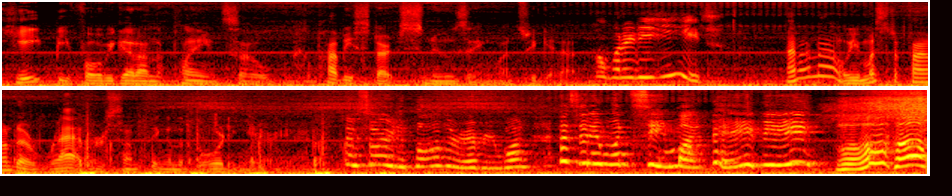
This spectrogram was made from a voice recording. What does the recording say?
He ate before we got on the plane, so he'll probably start snoozing once we get up. Oh, what did he eat? I don't know. We must have found a rat or something in the boarding area. I'm sorry to bother everyone. Has anyone seen my baby? Huh?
